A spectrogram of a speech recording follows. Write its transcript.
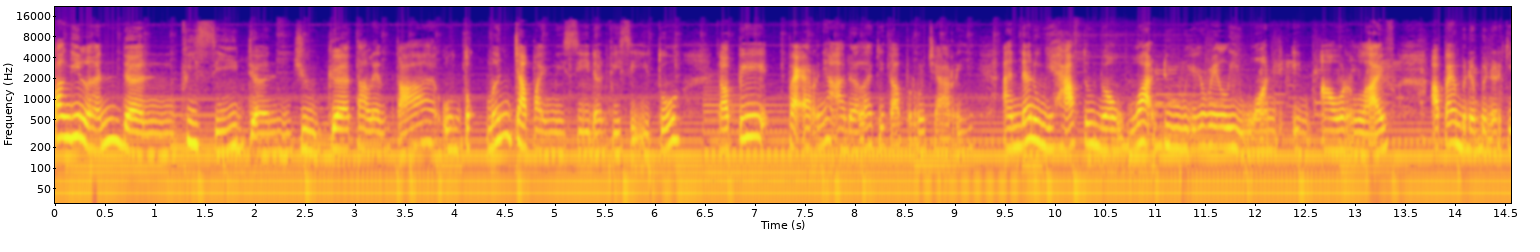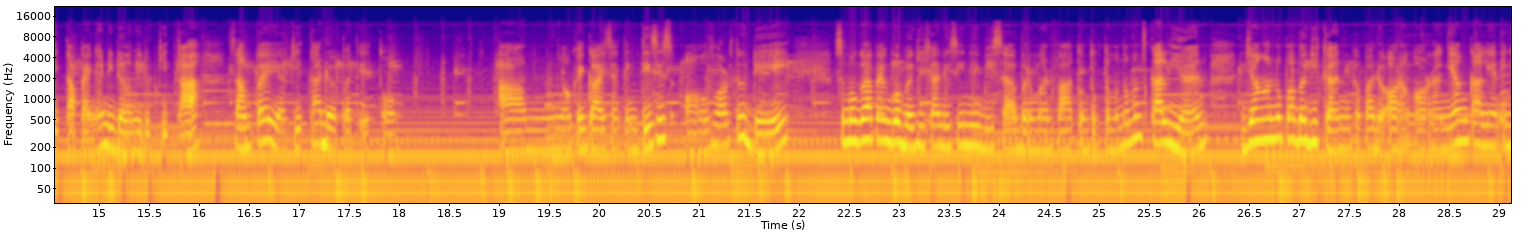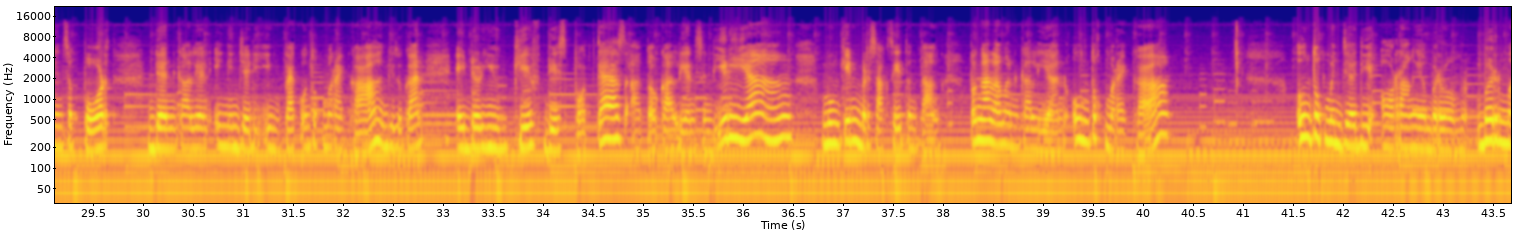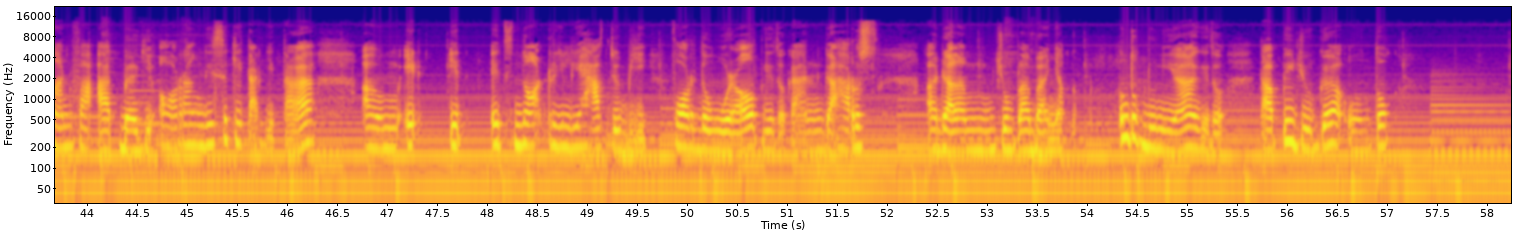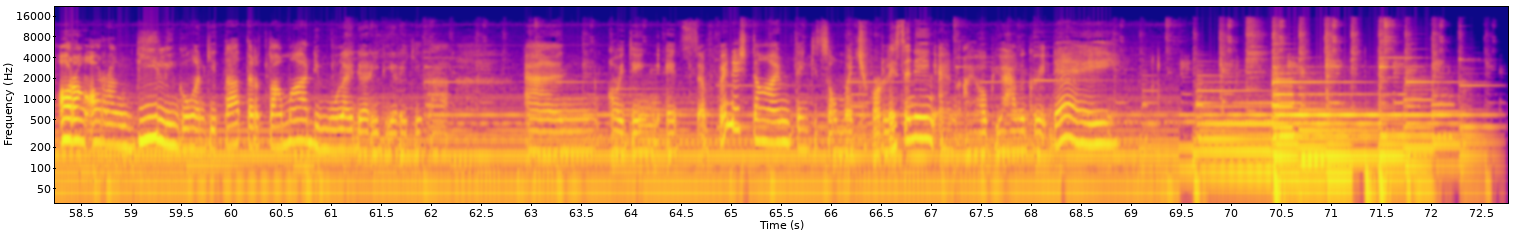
panggilan dan visi dan juga talenta untuk mencapai misi dan visi itu tapi PR-nya adalah kita perlu cari. And then we have to know what do we really want in our life. Apa yang benar-benar kita pengen di dalam hidup kita sampai ya kita dapat itu. Um, okay guys I think this is all for today Semoga apa yang gue bagikan di sini bisa bermanfaat untuk teman-teman sekalian. Jangan lupa bagikan kepada orang-orang yang kalian ingin support dan kalian ingin jadi impact untuk mereka gitu kan. Either you give this podcast atau kalian sendiri yang mungkin bersaksi tentang pengalaman kalian untuk mereka untuk menjadi orang yang bermanfaat bagi orang di sekitar kita. Um, it it it's not really have to be for the world gitu kan. Gak harus uh, dalam jumlah banyak untuk dunia gitu, tapi juga untuk orang-orang di lingkungan kita, terutama dimulai dari diri kita. And I think it's a finish time. Thank you so much for listening, and I hope you have a great day.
